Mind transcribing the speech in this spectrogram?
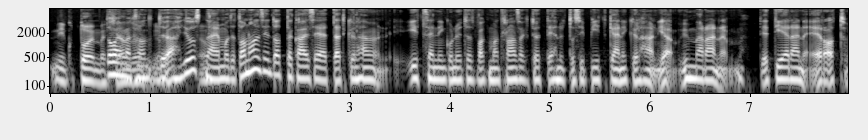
niin kuin toimeksiantotyö. Just näin, mutta onhan siinä totta kai se, että, että kyllähän itse niin kuin nyt, että vaikka mä transaktiot tehnyt tosi pitkään, niin kyllähän ja ymmärrän ja tiedän erot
